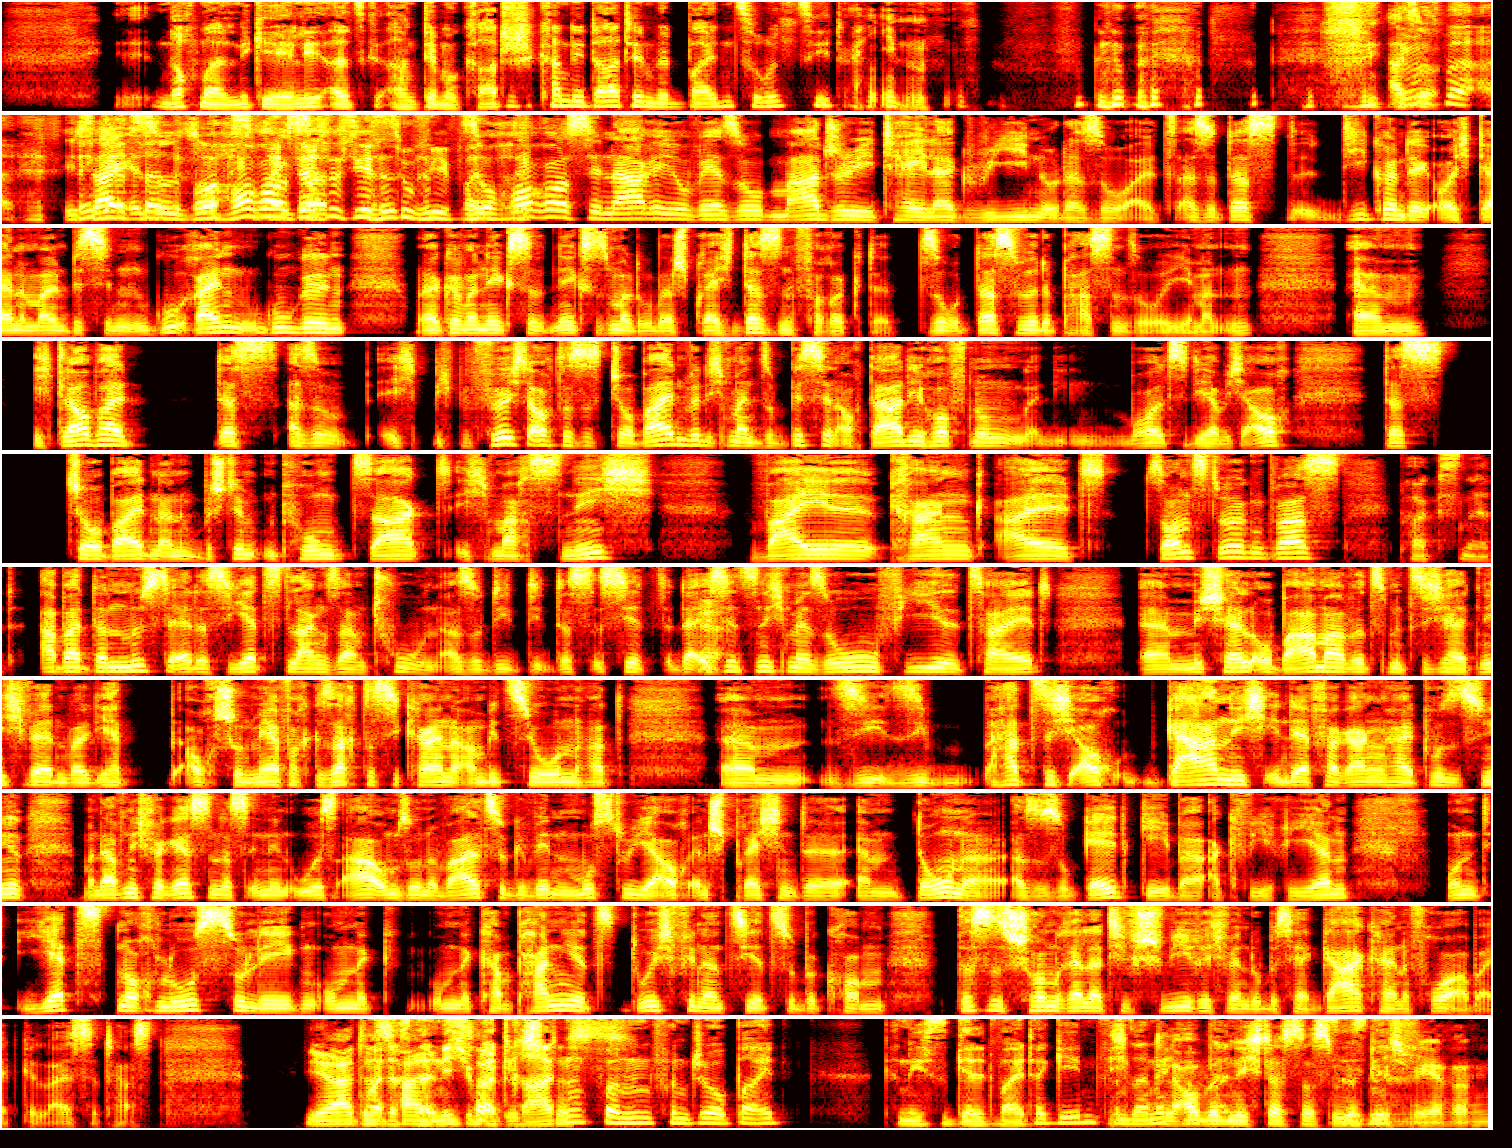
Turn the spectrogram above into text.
nochmal Nikki Haley als demokratische Kandidatin, wenn Biden zurückzieht? Nein. also ich sage so, so Horror das ist jetzt zu viel so Horrorszenario wäre so Marjorie Taylor Greene oder so als also das die könnt ihr euch gerne mal ein bisschen rein googeln und dann können wir nächstes nächstes mal drüber sprechen das ist eine verrückte so das würde passen so jemanden ähm, ich glaube halt dass, also ich, ich befürchte auch, dass es Joe Biden wird. Ich meine, so ein bisschen auch da die Hoffnung, die Holze, die habe ich auch, dass Joe Biden an einem bestimmten Punkt sagt, ich mach's nicht, weil krank, alt, sonst irgendwas. Pack's nicht. Aber dann müsste er das jetzt langsam tun. Also die, die das ist jetzt, da ja. ist jetzt nicht mehr so viel Zeit. Ähm, Michelle Obama wird es mit Sicherheit nicht werden, weil die hat auch schon mehrfach gesagt, dass sie keine Ambitionen hat. Ähm, sie, sie hat sich auch gar nicht in der Vergangenheit positioniert. Man darf nicht vergessen, dass in den USA, um so eine Wahl zu gewinnen, musst du ja auch entsprechende ähm, Donor, also so Geldgeber akquirieren. Und jetzt noch loszulegen, um eine, um eine Kampagne durchfinanziert zu bekommen, das ist schon relativ schwierig, wenn du bisher gar keine Vorarbeit geleistet hast. Ja, das, Aber das halt, dann nicht übertragen von, von Joe Biden? Kann ich das Geld weitergeben von ich seiner Ich glaube Kampagne? nicht, dass das, das möglich wäre.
